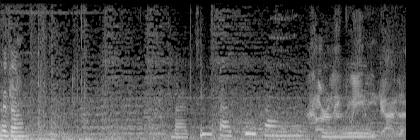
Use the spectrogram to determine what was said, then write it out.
Ahí está. Bachi, bachi, Harley. Quinn gana.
